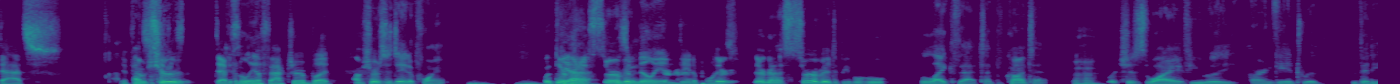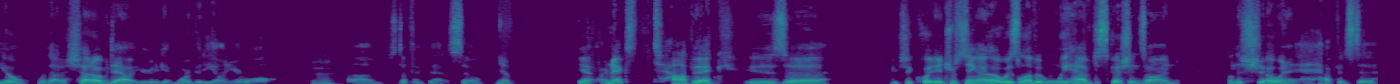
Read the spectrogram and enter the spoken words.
that's if I'm sure it's definitely a factor but I'm sure it's a data point, but they're yeah, going to serve it. a million they're data gonna- they're- points They're, going to serve it to people who like that type of content, Mhm. which is why if you really are engaged with video, without a shadow of doubt, you're going to get more video on your wall, Mhm. um, stuff like that. So, Yep. yeah. Our next topic is uh, actually quite interesting. I always love it when we have discussions on on the show and it happens to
